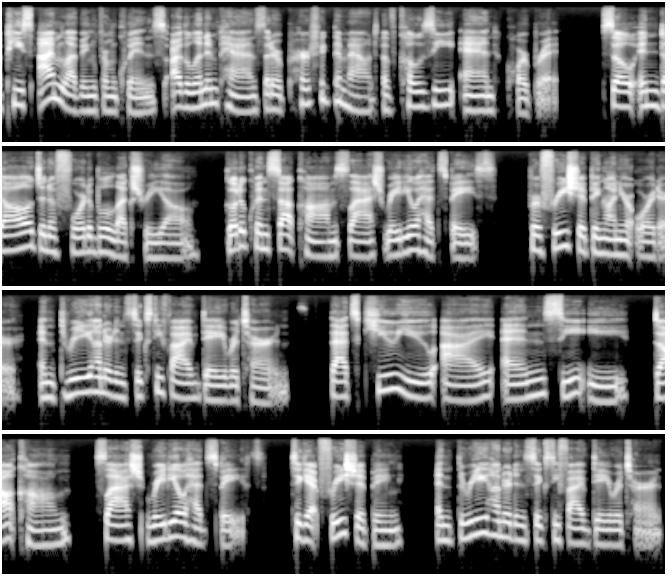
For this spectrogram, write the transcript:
A piece I'm loving from Quince are the linen pants that are perfect amount of cozy and corporate. So indulge in affordable luxury, y'all. Go to quince.com slash radioheadspace for free shipping on your order and 365-day return. That's Q-U-I-N-C-E dot com slash radioheadspace to get free shipping and 365-day return.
